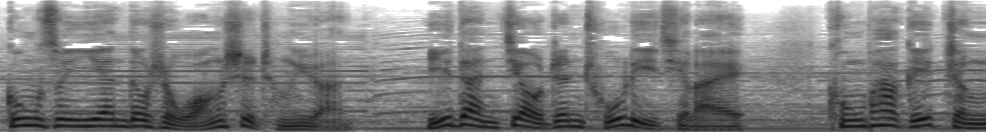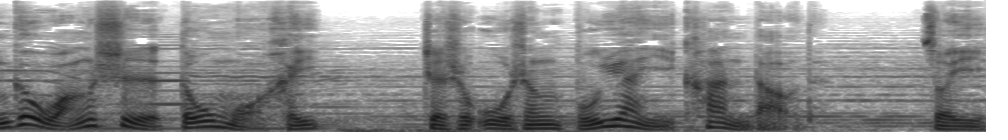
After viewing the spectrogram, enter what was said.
公孙淹都是王室成员，一旦较真处理起来，恐怕给整个王室都抹黑，这是雾生不愿意看到的，所以。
